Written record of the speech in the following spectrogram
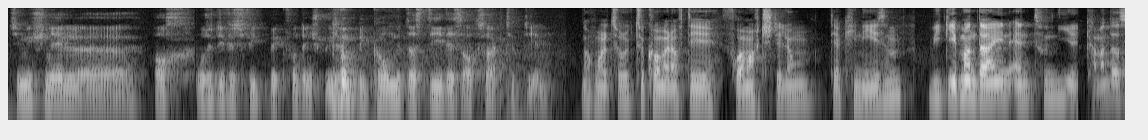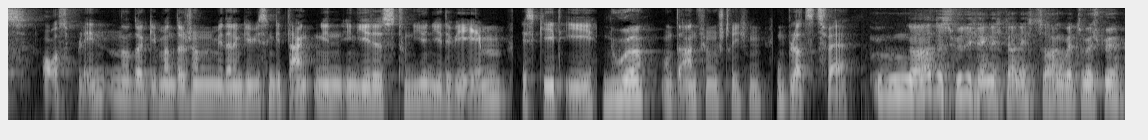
ziemlich schnell äh, auch positives Feedback von den Spielern bekomme, dass die das auch so akzeptieren nochmal zurückzukommen auf die Vormachtstellung der Chinesen. Wie geht man da in ein Turnier? Kann man das ausblenden oder geht man da schon mit einem gewissen Gedanken in, in jedes Turnier, in jede WM? Es geht eh nur unter Anführungsstrichen um Platz 2. Na, das würde ich eigentlich gar nicht sagen, weil zum Beispiel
